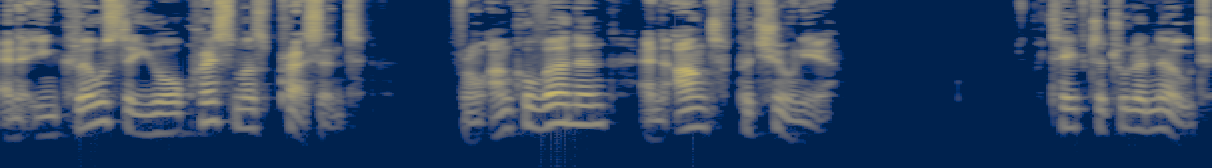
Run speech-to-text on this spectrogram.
and enclosed your Christmas present from Uncle Vernon and Aunt Petunia. Taped to the note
